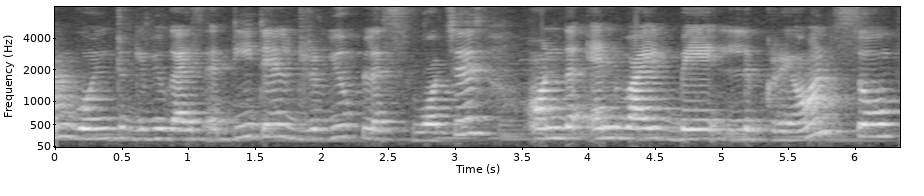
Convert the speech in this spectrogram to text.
am going to give you guys a detailed review plus swatches on the NY Bae lip crayon. So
